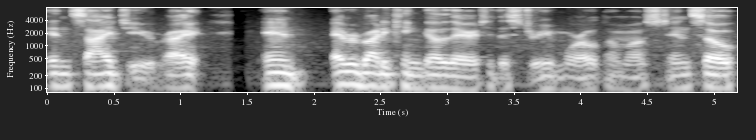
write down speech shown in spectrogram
inside you, right? And everybody can go there to this dream world almost. And so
